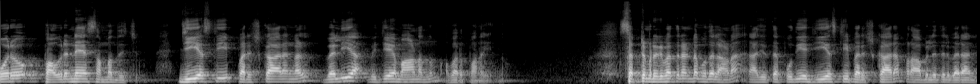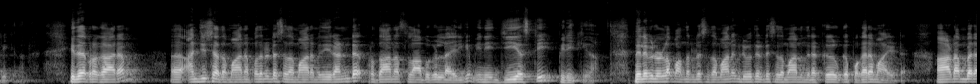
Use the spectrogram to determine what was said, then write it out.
ഓരോ പൗരനെ സംബന്ധിച്ചും ജി എസ് ടി പരിഷ്കാരങ്ങൾ വലിയ വിജയമാണെന്നും അവർ പറയുന്നു. സെപ്റ്റംബർ ഇരുപത്തിരണ്ട് മുതലാണ് രാജ്യത്തെ പുതിയ ജി പരിഷ്കാരം പ്രാബല്യത്തിൽ വരാനിരിക്കുന്നത്. ഇതേ പ്രകാരം അഞ്ച് ശതമാനം പതിനെട്ട് ശതമാനം എന്നീ രണ്ട് പ്രധാന സ്ലാബുകളിലായിരിക്കും ഇനി ജി എസ് ടി പിരിക്കുക. നിലവിലുള്ള പന്ത്രണ്ട് ശതമാനം ഇരുപത്തെട്ട് ശതമാനം നിരക്കുകൾക്ക് പകരമായിട്ട് ആഡംബര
